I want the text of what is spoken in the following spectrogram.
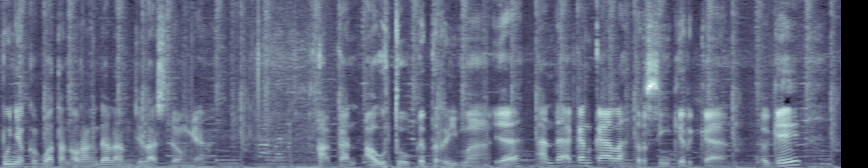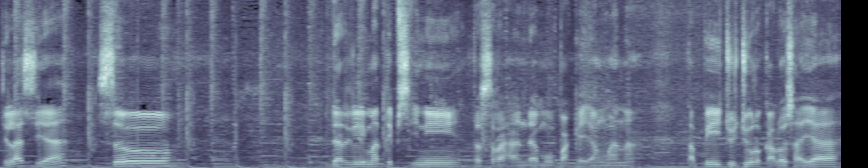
punya kekuatan orang dalam jelas dong ya. Akan auto keterima ya. Anda akan kalah tersingkirkan. Oke? Jelas ya? So dari lima tips ini terserah Anda mau pakai yang mana. Tapi jujur kalau saya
